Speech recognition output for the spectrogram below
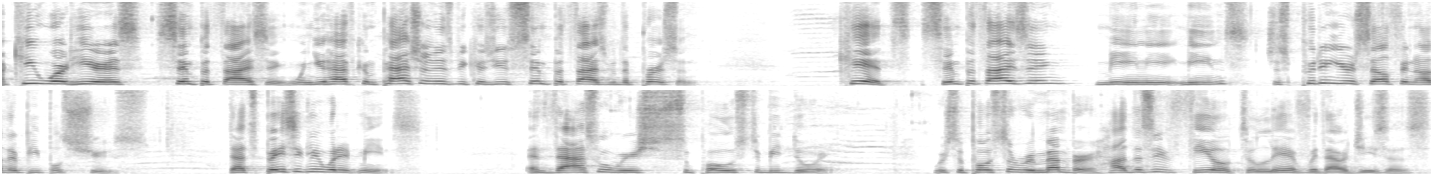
A key word here is sympathizing. When you have compassion, it's because you sympathize with the person. Kids, sympathizing mean, means just putting yourself in other people's shoes. That's basically what it means. And that's what we're supposed to be doing. We're supposed to remember how does it feel to live without Jesus?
